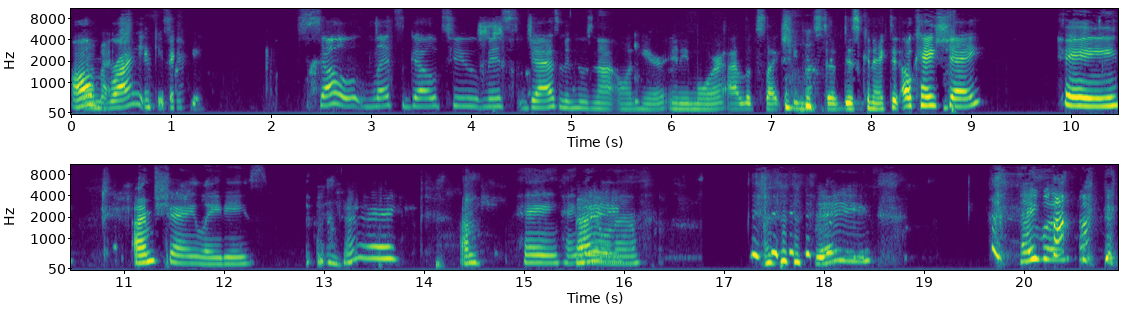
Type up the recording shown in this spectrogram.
All so right. thank you thank you So let's go to Miss Jasmine, who's not on here anymore. I looks like she must have disconnected. Okay, Shay. Hey, I'm Shay, ladies. hey I'm hey, hey, Hey. Leona. Hey. Hey, bud.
